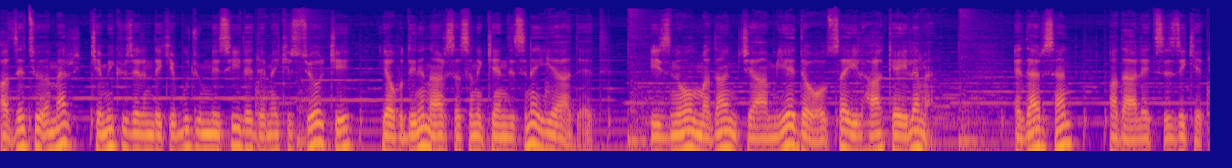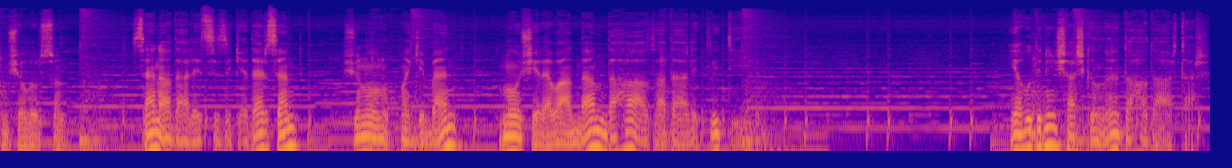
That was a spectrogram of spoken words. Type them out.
Hz. Ömer kemik üzerindeki bu cümlesiyle demek istiyor ki Yahudinin arsasını kendisine iade et. İzni olmadan camiye de olsa ilhak eyleme. Edersen adaletsizlik etmiş olursun. Sen adaletsizlik edersen şunu unutma ki ben Nuşirevan'dan daha az adaletli değilim. Yahudinin şaşkınlığı daha da artar.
